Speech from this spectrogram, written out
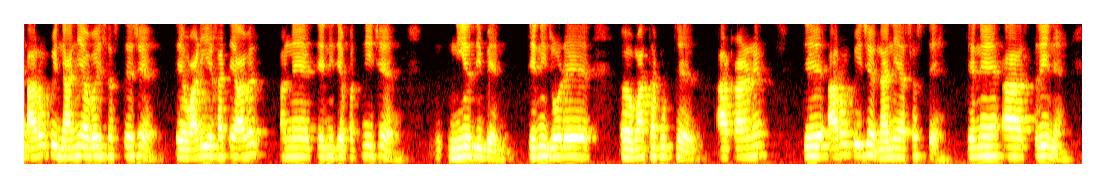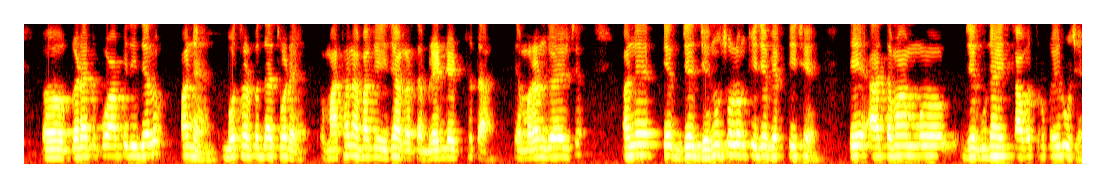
આરોપી નાનિયાભાઈ સસ્તે છે તે વાડીએ ખાતે આવેલ અને તેની જે પત્ની છે, નિયતિબેન, તેની જોડે માથાકૂટ થયેલ. આ કારણે તે આરોપી છે નાનિયા સસ્તે. તેને આ સ્ત્રીને ગળા ટૂંકો આપી દીધેલો અને બોથળ પદાર્થ વડે માથાના ભાગે ઈજા કરતા બ્રેન્ડેડ થતા તે મરણ ગયેલ છે. અને એક જે જેનુ સોલંકી જે વ્યક્તિ છે તે આ તમામ જે ગુનાહિત કાવતરું કર્યું છે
